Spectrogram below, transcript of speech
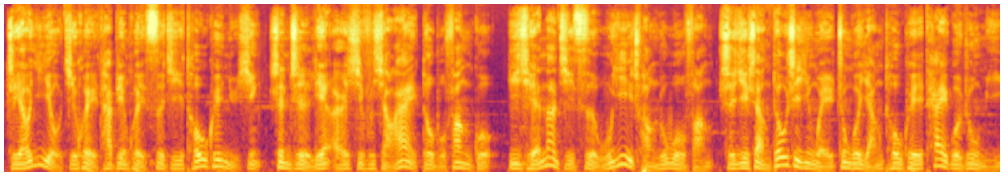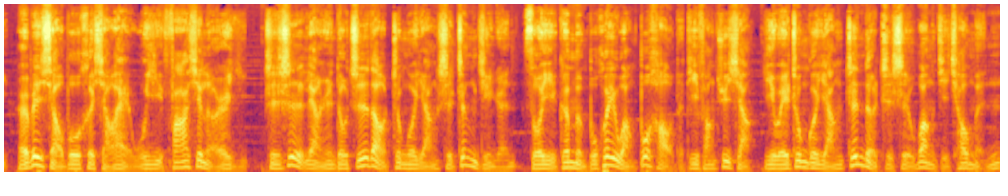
只要一有机会，他便会伺机偷窥女性，甚至连儿媳妇小爱都不放过。以前那几次无意闯入卧房，实际上都是因为中国羊偷窥太过入迷，而被小波和小爱无意发现了而已。只是两人都知道中国羊是正经人，所以根本不会往不好的地方去想，以为中国羊真的只是忘记敲门。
